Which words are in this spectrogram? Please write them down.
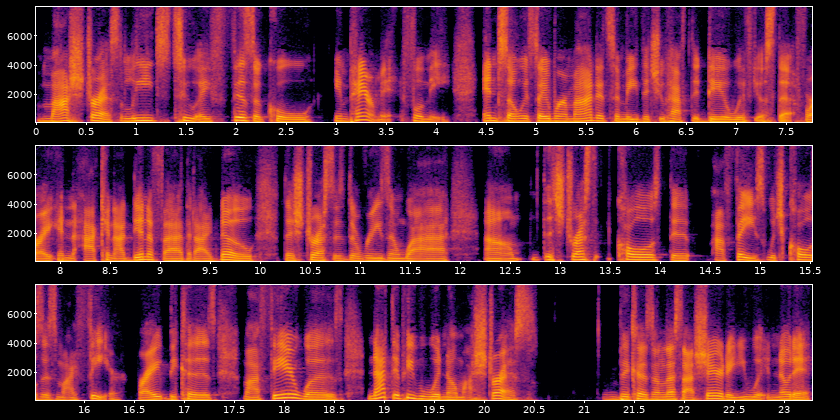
my stress leads to a physical impairment for me. And so it's a reminder to me that you have to deal with your stuff, right? And I can identify that I know that stress is the reason why um, the stress caused the my face, which causes my fear, right? Because my fear was not that people would know my stress, because unless I shared it, you wouldn't know that.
